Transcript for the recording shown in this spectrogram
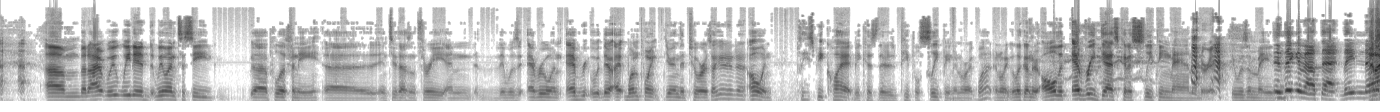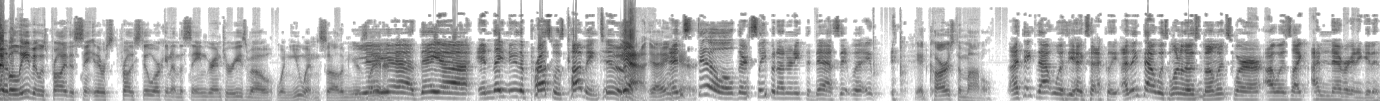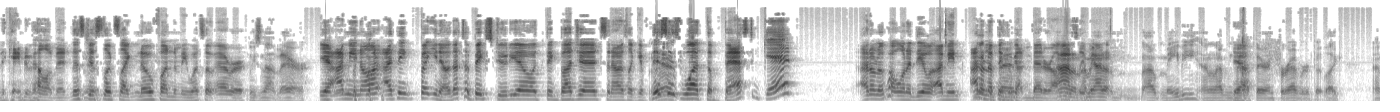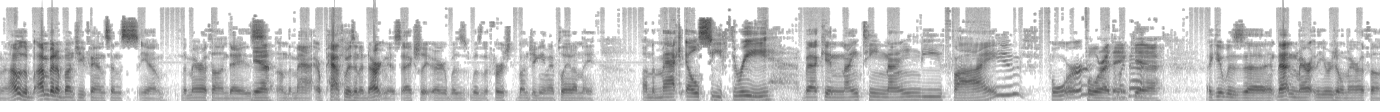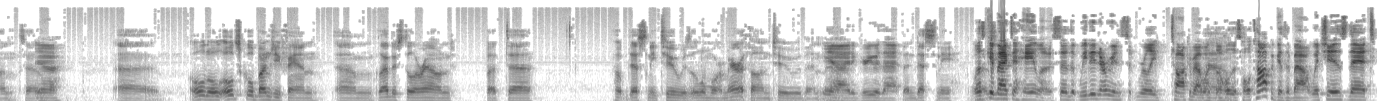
um, but I we, we did we went to see uh, Polyphony uh, in 2003, and it was everyone every there at one point during the tour. It's like oh, and please be quiet because there's people sleeping, and we're like what? And we look under all the every desk had a sleeping man under it. It was amazing. and think about that. They know. And I the- believe it was probably the same. They were probably still working on the same Gran Turismo when you went and saw them years yeah, later. yeah, they uh, and they knew the press was coming too. Yeah, yeah, they didn't and care. still they're sleeping underneath the desk. It was. It, They had cars to model. I think that was yeah exactly. I think that was one of those moments where I was like, I'm never going to get into game development. This just looks like no fun to me whatsoever. He's not there. Yeah, I mean, on, I think, but you know, that's a big studio with big budgets, and I was like, if this Yeah. is what the best get, I don't know if I want to deal. with I mean, I don't know if things have gotten better. I don't. Obviously, I mean, I don't. Uh, maybe I don't. know. I haven't been Yeah. out there in forever, but like. I don't know. I was a, I've been a Bungie fan since you know the marathon days Yeah. on the Mac or Pathways into Darkness actually or was was the first Bungie game I played on the on the Mac LC3 back in 1995 four four, I think. like yeah, like it was uh, that and Mar- the original marathon so yeah. uh, old old old school Bungie fan. Um, glad they're still around, but uh, hope Destiny Two is a little more marathon two than Yeah, uh, I'd agree with that. than Destiny. Let's get back to Halo. So that we didn't really talk about what the whole this whole topic is about, which is that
